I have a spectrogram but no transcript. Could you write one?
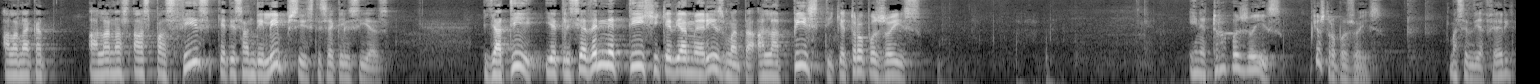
αλλά να, αλλά να ασπασθείς και τις αντιλήψεις της Εκκλησίας. Γιατί η Εκκλησία δεν είναι τύχη και διαμερίσματα αλλά πίστη και τρόπο ζωής. Είναι τρόπος ζωής. Ποιος τρόπος ζωής; Μας ενδιαφέρει;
